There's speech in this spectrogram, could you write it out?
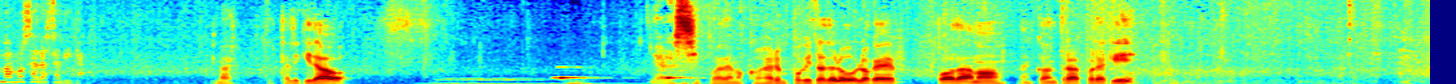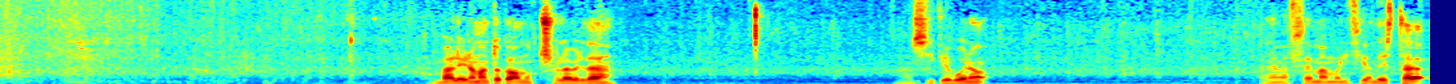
Vamos a la salida. Vale, está liquidado. Y ahora sí podemos coger un poquito de luz Lo que podamos encontrar por aquí Vale, no me han tocado mucho, la verdad. Así que bueno. Podemos hacer más munición de esta.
